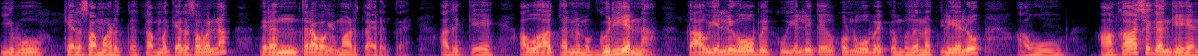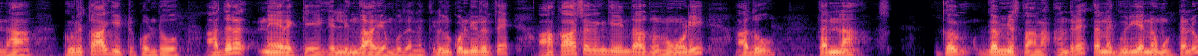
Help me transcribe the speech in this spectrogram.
ಇವು ಕೆಲಸ ಮಾಡುತ್ತೆ, ತಮ್ಮ ಕೆಲಸವನ್ನು ನಿರಂತರವಾಗಿ ಮಾಡ್ತಾ ಇರುತ್ತೆ. ಅದಕ್ಕೆ ಅವು ಆ ತನ್ನ ಗುರಿಯನ್ನು ತಾವು ಎಲ್ಲಿಗೆ ಹೋಗಬೇಕು, ಎಲ್ಲಿ ತೆಗೆದುಕೊಂಡು ಹೋಗಬೇಕು ಎಂಬುದನ್ನು ತಿಳಿಯಲು ಅವು ಆಕಾಶಗಂಗೆಯನ್ನು ಗುರುತಾಗಿ ಇಟ್ಟುಕೊಂಡು ಅದರ ನೇರಕ್ಕೆ ಎಲ್ಲಿಂದ ಎಂಬುದನ್ನು ತಿಳಿದುಕೊಂಡಿರುತ್ತೆ. ಆಕಾಶಗಂಗೆಯಿಂದ ಅದು ನೋಡಿ ಅದು ತನ್ನ ಗಮ್, ಗಮ್ಯಸ್ಥಾನ, ಅಂದರೆ ತನ್ನ ಗುರಿಯನ್ನು ಮುಟ್ಟಲು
